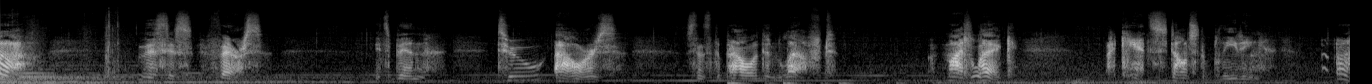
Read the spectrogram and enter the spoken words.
This is Ferris. It's been two hours since the Paladin left. My leg. I can't staunch the bleeding. Uh,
